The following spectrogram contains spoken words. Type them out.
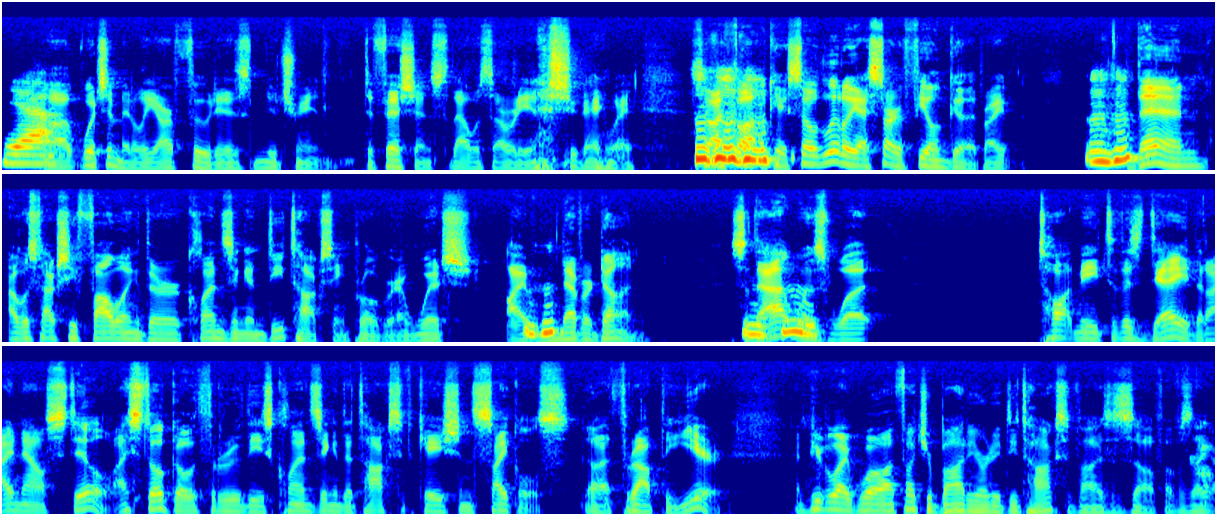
yeah. uh, which admittedly our food is nutrient deficient, so that was already an issue anyway. So I thought, okay, so literally I started feeling good, right? Hmm Then I was actually following their cleansing and detoxing program, which I've Mhm. never done. So that Mhm. was what taught me to this day that I now still I still go through these cleansing and detoxification cycles uh, throughout the year. And people are like, well, I thought your body already detoxifies itself. I was like,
